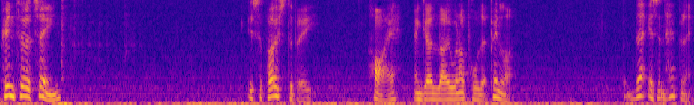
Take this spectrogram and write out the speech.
pin 13 is supposed to be high and go low when I pull that pin line. But that isn't happening.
